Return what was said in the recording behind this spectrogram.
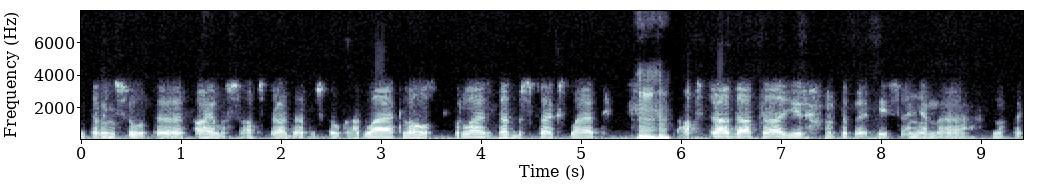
Tad viņi sūta uh, failus apstrādāt uz kaut kādu lētu valsti, kur lēts darba spēks lēti. Mm -hmm. Apstrādātāji ir un tāpēc viņi saņem uh, nu, tā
